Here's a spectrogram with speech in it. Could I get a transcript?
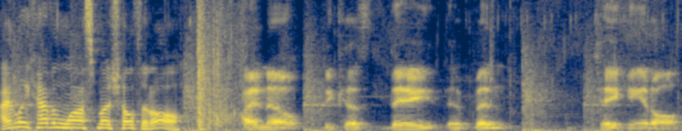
I like haven't lost much health at all. I know because they have been taking it all.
